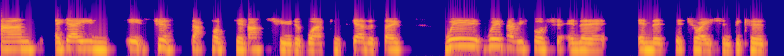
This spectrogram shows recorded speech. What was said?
And again, it's just that positive attitude of working together. So we're we're very fortunate in the in this situation because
